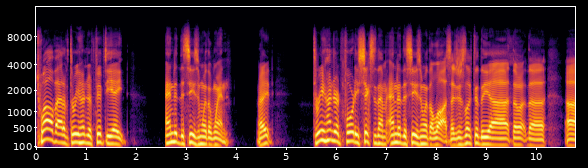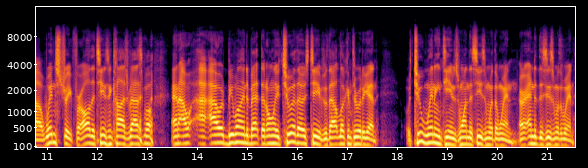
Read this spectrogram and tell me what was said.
twelve out of three hundred fifty eight, ended the season with a win. Right. 346 of them ended the season with a loss. I just looked at the uh, the the uh, win streak for all the teams in college basketball, and I, I I would be willing to bet that only two of those teams, without looking through it again, two winning teams won the season with a win or ended the season with a win.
